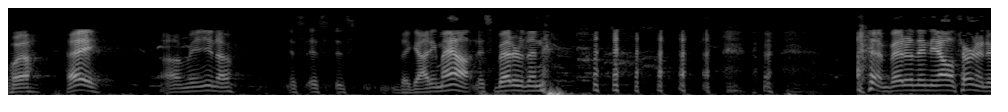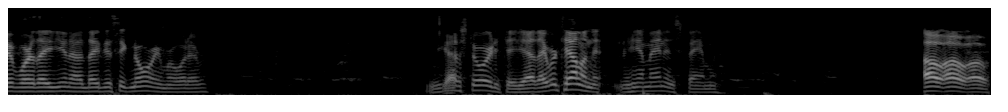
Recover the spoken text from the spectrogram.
well, hey, I mean, you know, it's it's it's they got him out. It's better than better than the alternative where they, you know, they just ignore him or whatever. You got a story to tell. Yeah, they were telling it. Him and his family. Oh, oh, oh.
